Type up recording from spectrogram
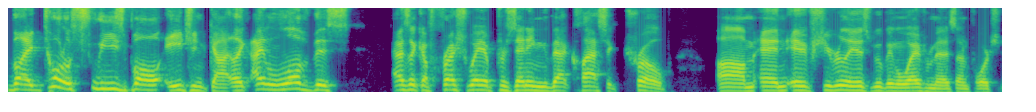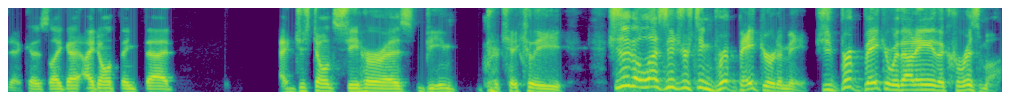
like total sleazeball agent guy. Like I love this as like a fresh way of presenting that classic trope. Um, and if she really is moving away from it, it's unfortunate because like I, I don't think that I just don't see her as being particularly. She's like a less interesting Britt Baker to me. She's Britt Baker without any of the charisma.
